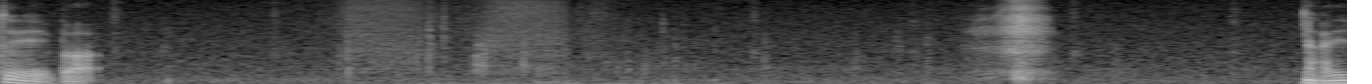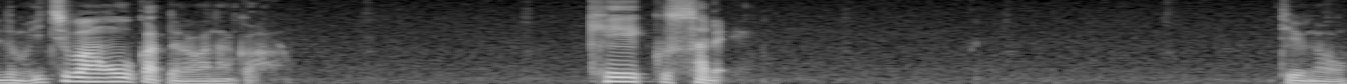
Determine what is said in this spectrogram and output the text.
例えばなんかねでも一番多かったのがなんかケークサレ。っていうのを。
